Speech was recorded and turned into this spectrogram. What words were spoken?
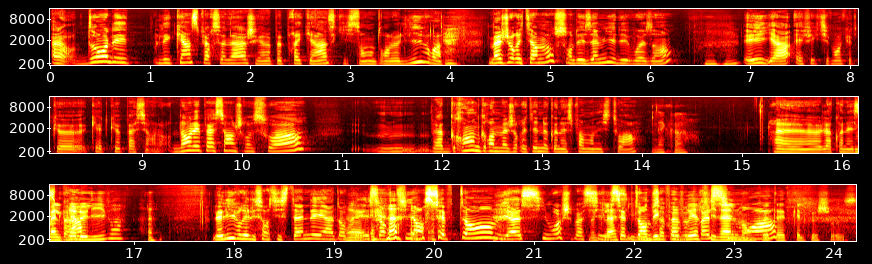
Alors, dans les, les 15 personnages, il y en a à peu près 15 qui sont dans le livre, majoritairement, ce sont des amis et des voisins. Et il y a effectivement quelques, quelques patients. Alors, dans les patients que je reçois, hum, la grande, grande majorité ne connaissent pas mon histoire. D'accord. Euh, la connaissent Malgré pas. le livre Le livre, il est sorti cette année, hein, donc Ouais. il est sorti en septembre, il y a six mois, je ne sais pas Donc si là, ils vont septembre, ça fait à peu découvrir près finalement peut-être quelque chose.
